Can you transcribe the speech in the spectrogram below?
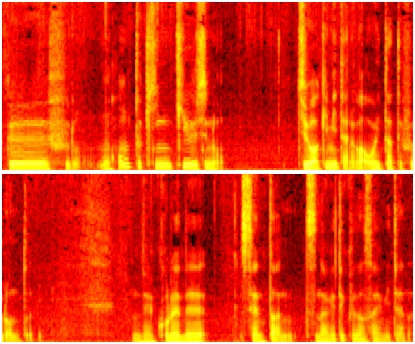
局フロもうほんと緊急時の受話器みたいのが置いてあってフロントに。でこれでセンターにつなげてくださいみたいなね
